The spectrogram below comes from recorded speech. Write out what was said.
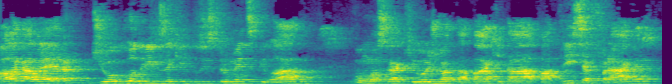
Fala galera, Diogo Rodrigues aqui dos Instrumentos Pilado. Vou mostrar aqui hoje o atabaque da Patrícia Fraga.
